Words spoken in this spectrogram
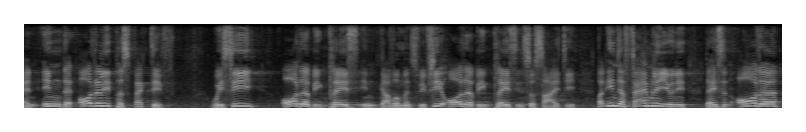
And in that orderly perspective, we see order being placed in governments, we see order being placed in society. But in the family unit, there is an order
